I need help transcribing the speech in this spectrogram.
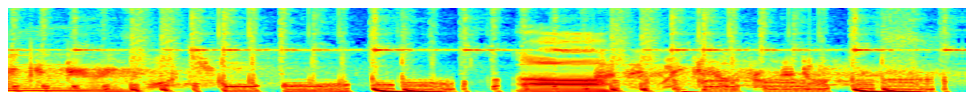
we can do is watch Ah, as it wakes up from the darkness.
